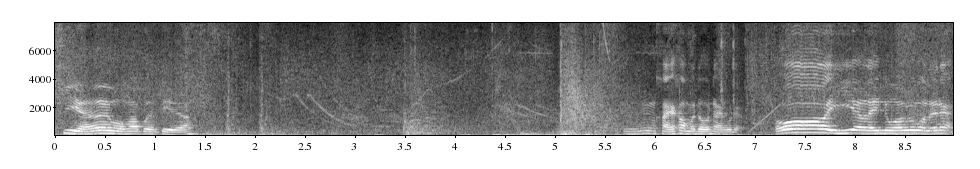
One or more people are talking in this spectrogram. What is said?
เชี่ยเอ้ยผมมาเปิดตีแล้วใครเข้ามาโดนไหนกูเนี่ยโอ้ยเฮียอะไรนัวไปหมดเลยเนี่ย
